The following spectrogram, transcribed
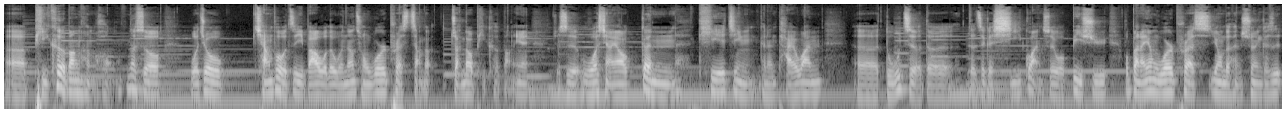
呃，匹克邦很红，那时候我就强迫我自己把我的文章从 WordPress 转到转到匹克邦，因为就是我想要更贴近可能台湾呃读者的的这个习惯，所以我必须我本来用 WordPress 用的很顺，可是。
